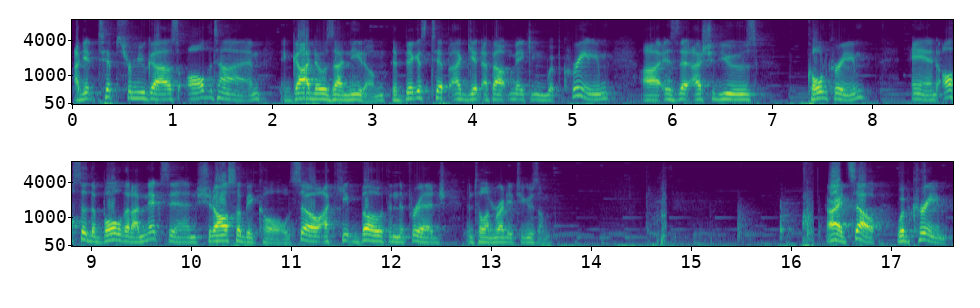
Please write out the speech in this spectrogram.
I get tips from you guys all the time, and God knows I need them. The biggest tip I get about making whipped cream uh, is that I should use cold cream, and also the bowl that I mix in should also be cold. So I keep both in the fridge until I'm ready to use them. All right, so whipped cream.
